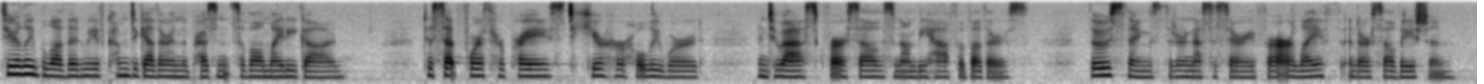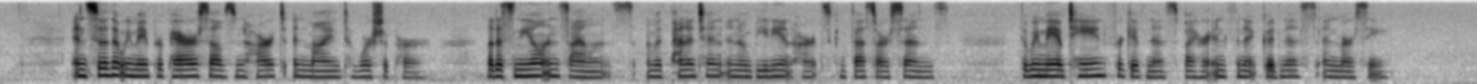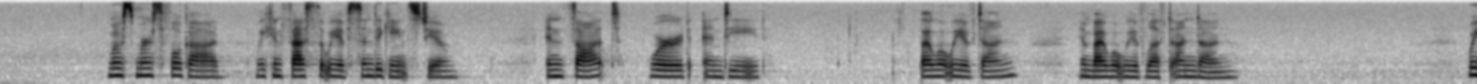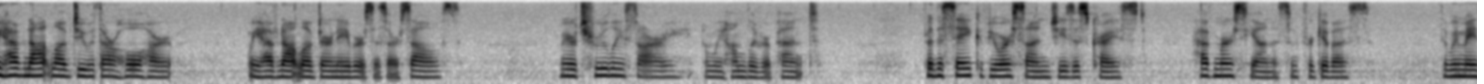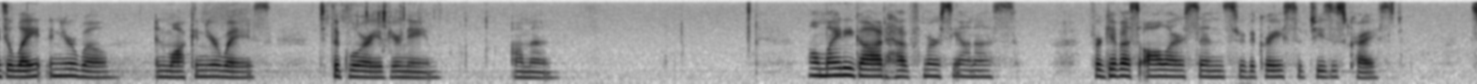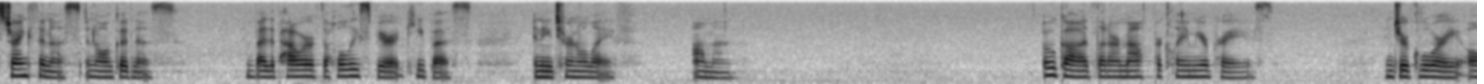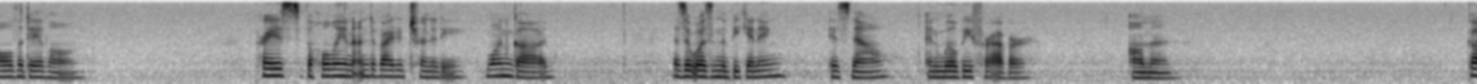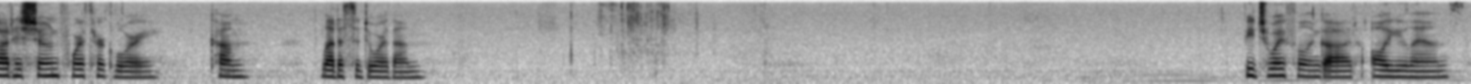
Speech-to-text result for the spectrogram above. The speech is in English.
Dearly beloved, we have come together in the presence of Almighty God to set forth her praise, to hear her holy word, and to ask for ourselves and on behalf of others those things that are necessary for our life and our salvation and so that we may prepare ourselves in heart and mind to worship her, let us kneel in silence and with penitent and obedient hearts confess our sins, that we may obtain forgiveness by her infinite goodness and mercy. Most merciful God, we confess that we have sinned against you in thought, word, and deed, by what we have done and by what we have left undone we have not loved you with our whole heart. We have not loved our neighbors as ourselves. We are truly sorry and we humbly repent. For the sake of your Son, Jesus Christ, have mercy on us and forgive us, that we may delight in your will and walk in your ways to the glory of your name. Amen. Almighty God, have mercy on us. Forgive us all our sins through the grace of Jesus Christ Strengthen us in all goodness, and by the power of the Holy Spirit, keep us in eternal life. Amen. O God, let our mouth proclaim your praise and your glory all the day long. Praise to the Holy and Undivided Trinity, one God, as it was in the beginning, is now, and will be forever. Amen. God has shown forth her glory. Come, let us adore them. Be joyful in God, all you lands.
